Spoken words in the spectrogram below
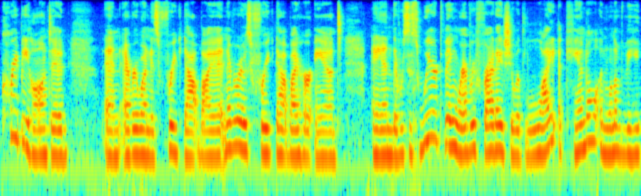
creepy haunted and everyone is freaked out by it and everybody was freaked out by her aunt and there was this weird thing where every Friday she would light a candle in one of the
